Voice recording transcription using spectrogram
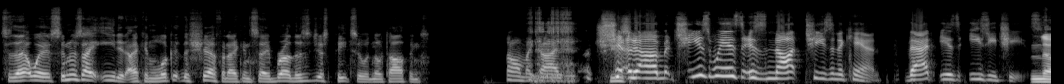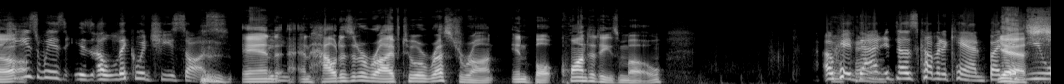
So that way, as soon as I eat it, I can look at the chef and I can say, "Bro, this is just pizza with no toppings." Oh my god. Cheese- Che- um, Cheez Whiz is not cheese in a can. That is easy cheese. No. Cheez Whiz is a liquid cheese sauce. And And- and how does it arrive to a restaurant in bulk quantities, Mo? Okay, that it does come in a can, but Yes. if you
